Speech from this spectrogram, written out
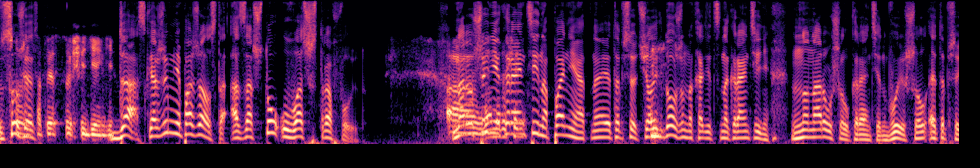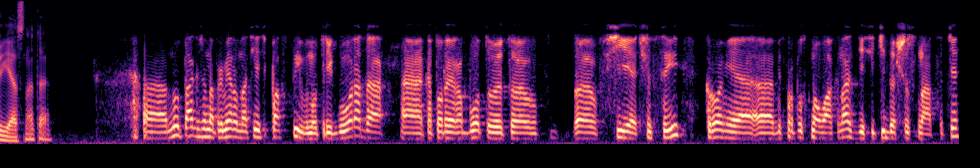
Слушай, соответствующие деньги. Да, скажи мне, пожалуйста, а за что у вас штрафуют? А, Нарушение а, карантина, понятно, это все. Человек должен находиться на карантине, но нарушил карантин, вышел, это все ясно, так? Э, ну, также, например, у нас есть посты внутри города, э, которые работают э, все часы, кроме беспропускного окна с 10 до 16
